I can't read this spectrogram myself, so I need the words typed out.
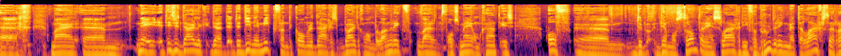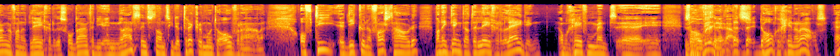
uh, maar um, nee, het is dus duidelijk, de, de, de, dynamiek van de komende dagen is buitengewoon belangrijk. Waar het volgens mij om gaat is of uh, de demonstranten erin slagen die verbroedering met de laagste rangen van het leger, de soldaten die in laatste instantie de trekker moeten overhalen, of die, die kunnen vasthouden. Want ik denk dat de legerleiding op een gegeven moment uh, zal de willen, de, de, de, hoge generaals. Hè,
